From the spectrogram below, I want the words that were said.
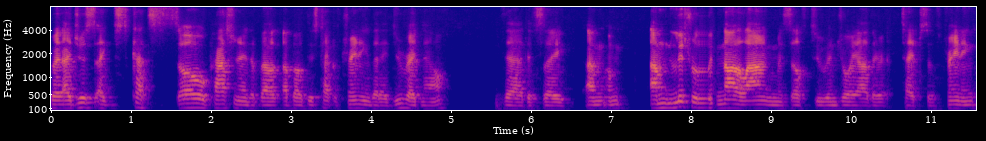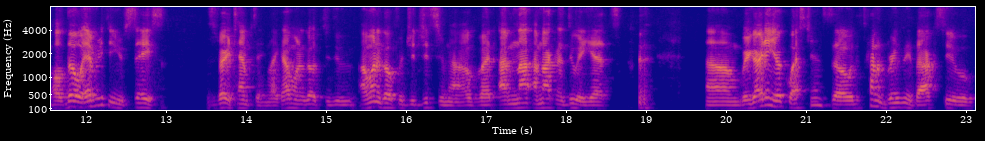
but I just I just got so passionate about about this type of training that I do right now that it's like I'm I'm I'm literally not allowing myself to enjoy other types of training. Although everything you say is, is very tempting. Like I want to go to do I want to go for jujitsu now, but I'm not I'm not gonna do it yet. um, regarding your question, so this kind of brings me back to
